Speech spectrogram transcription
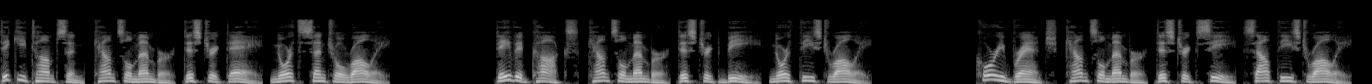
Dicky Thompson, Council Member, District A, North Central Raleigh David Cox, Council Member, District B, Northeast Raleigh. Corey Branch, Council Member, District C, Southeast Raleigh.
